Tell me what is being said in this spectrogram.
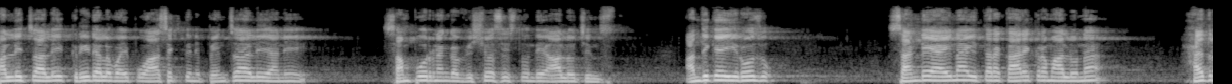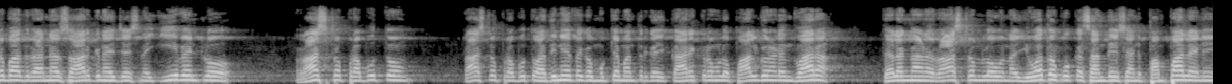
మళ్ళించాలి క్రీడల వైపు ఆసక్తిని పెంచాలి అని సంపూర్ణంగా విశ్వసిస్తుంది ఆలోచించు. అందుకే ఈరోజు సండే అయినా ఇతర కార్యక్రమాలున్నా హైదరాబాద్ రన్నర్స్ ఆర్గనైజ్ చేసిన ఈవెంట్లో రాష్ట్ర ప్రభుత్వం రాష్ట్ర ప్రభుత్వ అధినేతగా ముఖ్యమంత్రిగా ఈ కార్యక్రమంలో పాల్గొనడం ద్వారా తెలంగాణ రాష్ట్రంలో ఉన్న యువతకు ఒక సందేశాన్ని పంపాలని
